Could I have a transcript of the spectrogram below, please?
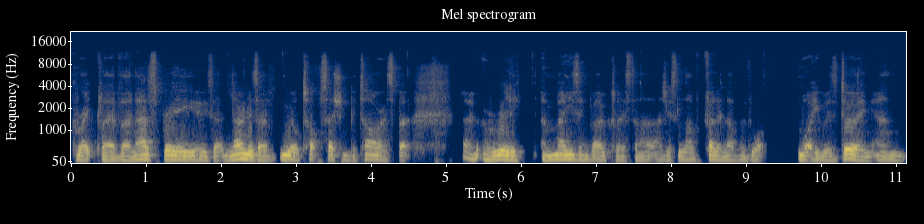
Great player Vern Asbury, who's known as a real top session guitarist, but a really amazing vocalist, and I, I, just love fell in love with what what he was doing, and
